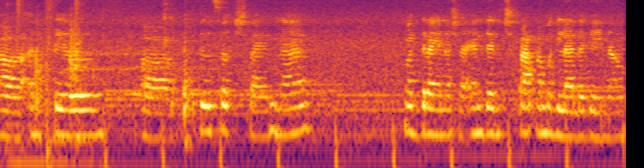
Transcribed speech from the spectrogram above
uh, until uh, till such time na mag-dry na siya. And then, tsaka ka maglalagay ng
